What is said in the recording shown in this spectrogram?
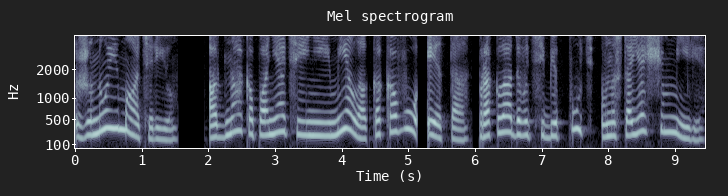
женой и матерью, однако понятия не имела, каково это — прокладывать себе путь в настоящем мире.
